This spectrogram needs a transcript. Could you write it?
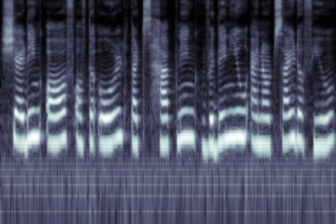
shedding off of the old that's happening within you and outside of you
